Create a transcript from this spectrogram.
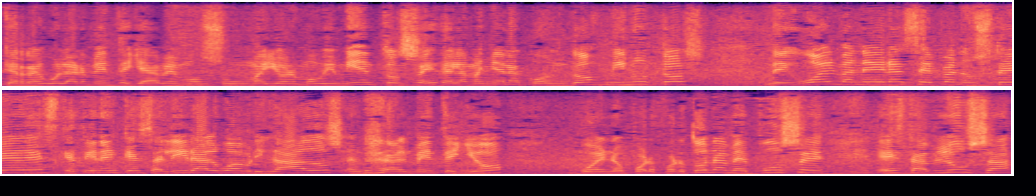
que regularmente ya vemos un mayor movimiento, 6 de la mañana con dos minutos. De igual manera, sepan ustedes que tienen que salir algo abrigados. Realmente yo bueno, por fortuna me puse esta blusa,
